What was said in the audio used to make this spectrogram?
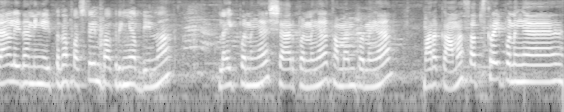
சேனலை தான் நீங்கள் இப்போ தான் ஃபஸ்ட் டைம் பார்க்குறீங்க அப்படின்னா லைக் பண்ணுங்கள் ஷேர் பண்ணுங்கள் கமெண்ட் பண்ணுங்கள் மறக்காமல் சப்ஸ்கிரைப் பண்ணுங்கள்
